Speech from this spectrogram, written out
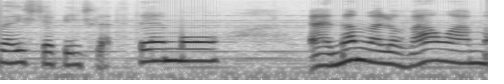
Dwadzieścia pięć lat temu e, namalowałam,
